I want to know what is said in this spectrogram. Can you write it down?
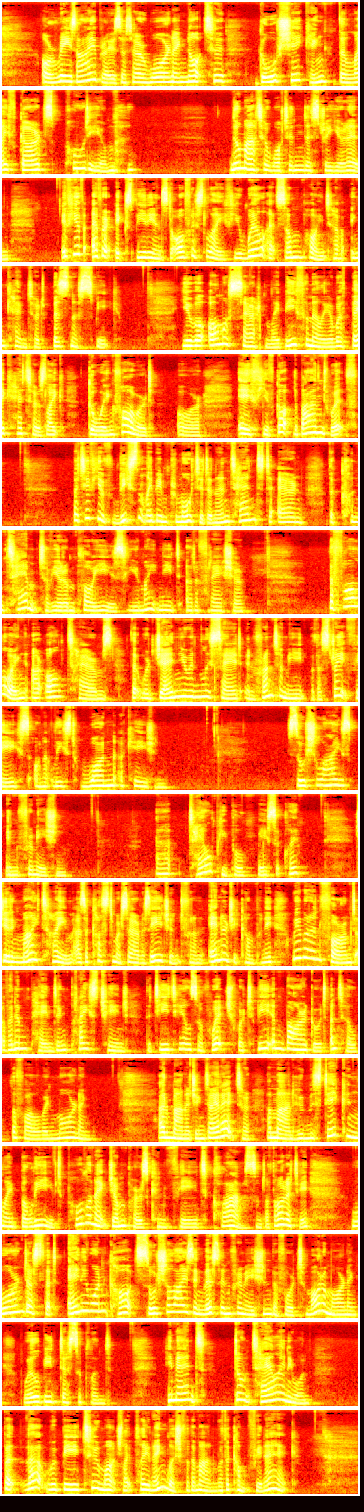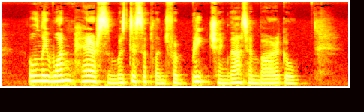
or raise eyebrows at our warning not to go shaking the lifeguard's podium. no matter what industry you're in, if you've ever experienced office life, you will at some point have encountered business speak. You will almost certainly be familiar with big hitters like going forward or if you've got the bandwidth. But if you've recently been promoted and intend to earn the contempt of your employees, you might need a refresher. The following are all terms that were genuinely said in front of me with a straight face on at least one occasion. Socialise information. Uh, tell people, basically. During my time as a customer service agent for an energy company, we were informed of an impending price change, the details of which were to be embargoed until the following morning. Our managing director, a man who mistakenly believed polo neck jumpers conveyed class and authority, warned us that anyone caught socialising this information before tomorrow morning will be disciplined. He meant don't tell anyone, but that would be too much like plain English for the man with a comfy neck. Only one person was disciplined for breaching that embargo.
